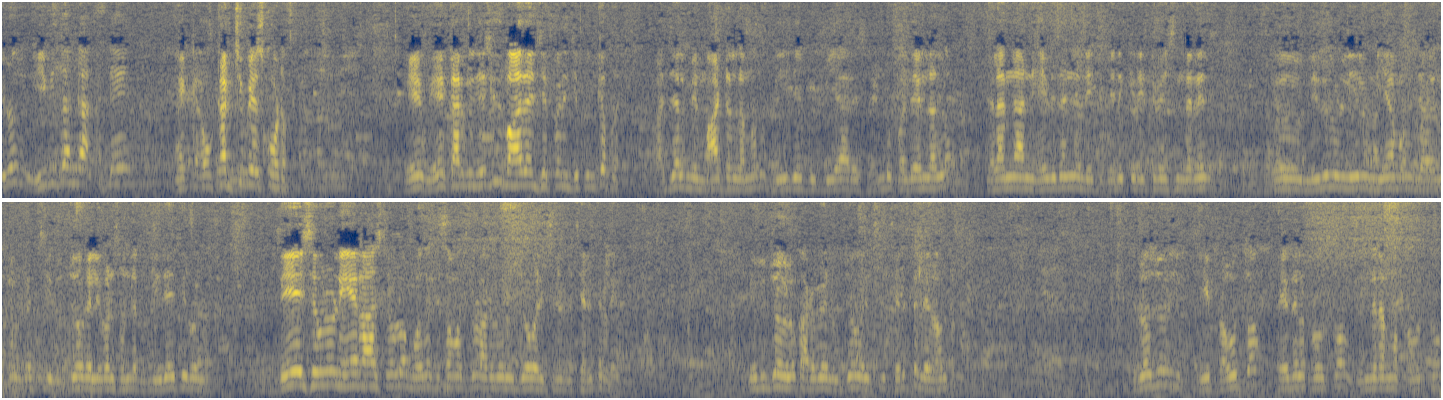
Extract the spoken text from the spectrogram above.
ఈరోజు ఈ విధంగా అంటే ఒక ఖర్చు వేసుకోవడం. ఏ ఏ కార్యక్రమం చేసి బాధ అని చెప్పని చెప్పి ఇంకా ప్రజలు మేము మాటలు నమ్మరు. బీజేపీ బీఆర్ఎస్ రెండు పదేళ్ళలో తెలంగాణ ఏ విధంగా వెనక్కి నెట్టివేసింది అనేది నిధులు నీళ్ళు నియామక ఎన్నికలకు వచ్చి ఉద్యోగాలు ఇవ్వని సందర్భం ఇదైతే ఈరోజు దేశంలోని ఏ రాష్ట్రంలో మొదటి సంవత్సరంలో అరవై ఉద్యోగాలు ఇచ్చిన చరిత్ర లేదు. నిరుద్యోగులకు అరవై ఉద్యోగాలు ఇచ్చిన చరిత్ర లేదు అంటున్నాం. ఈరోజు ఈ- ప్రభుత్వం పేదల ప్రభుత్వం ఇందిరమ్మ ప్రభుత్వం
